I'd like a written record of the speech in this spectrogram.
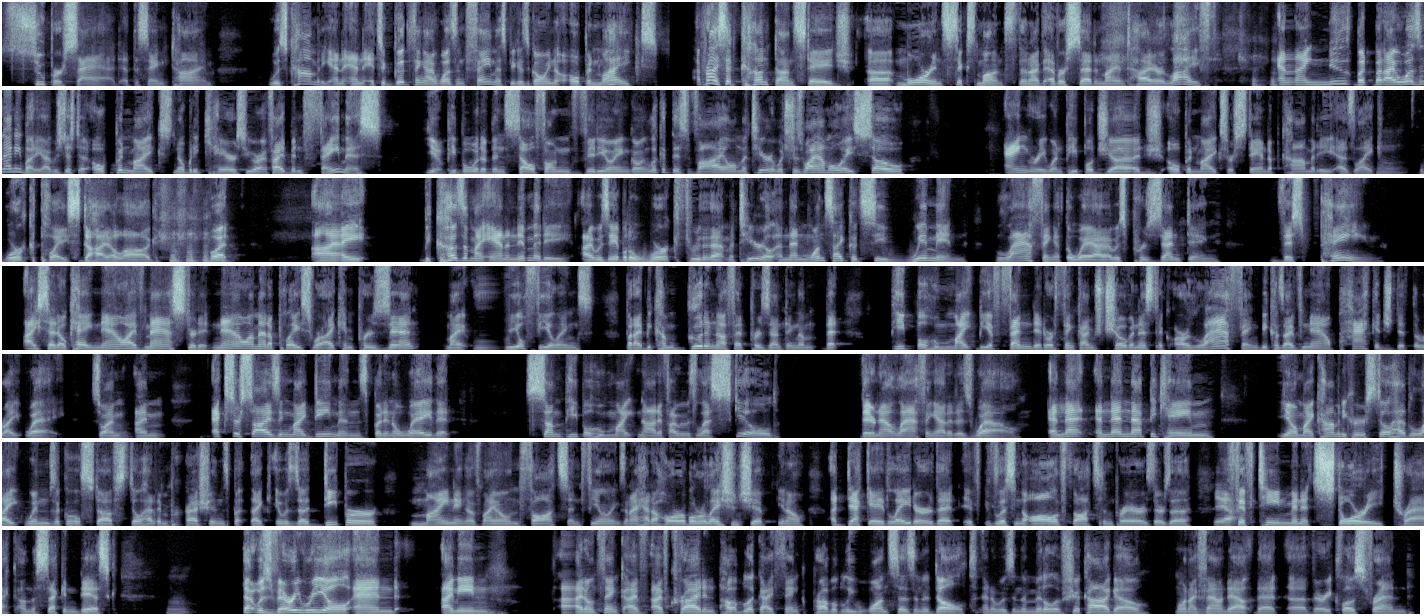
super sad at the same time was comedy and and it's a good thing I wasn't famous because going to open mics I probably said cunt on stage uh, more in six months than I've ever said in my entire life and I knew, but but I wasn't anybody. I was just at open mics. Nobody cares who you are. If I had been famous, you know, people would have been cell phone videoing, going, "Look at this vile material," which is why I'm always so angry when people judge open mics or stand up comedy as like mm. workplace dialogue. but I because of my anonymity, I was able to work through that material. And then once I could see women laughing at the way I was presenting this pain, I said, okay, now I've mastered it. Now I'm at a place where I can present my real feelings, but I become good enough at presenting them that people who might be offended or think I'm chauvinistic are laughing because I've now packaged it the right way. So I'm mm. I'm exercising my demons, but in a way that some people who might not, if I was less skilled, they're now laughing at it as well. And yeah. that and then that became you know my comedy career still had light whimsical stuff still had impressions but like it was a deeper mining of my own thoughts and feelings and i had a horrible relationship you know a decade later that if you've listened to all of thoughts and prayers there's a yeah. 15 minute story track on the second disc hmm. that was very real and i mean i don't think i've i've cried in public i think probably once as an adult and it was in the middle of chicago when I hmm. found out that a very close friend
